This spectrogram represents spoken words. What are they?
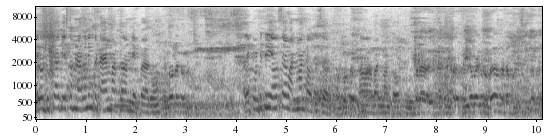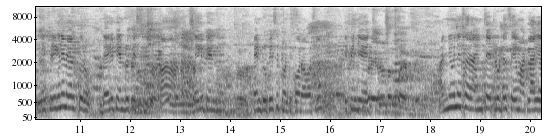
ఏదో డిశ్చార్జ్ చేస్తామన్నారు కానీ ఇంకా టైం చెప్పారు. రోజులు అవుతుంది వచ్చి? అదే ట్వంటీ త్రీ వస్తే వన్ మంత్ అవుతుంది సార్. వన్ మంత్ అవుతుంది. పెడుతుందా? ఫ్రీగానే పెడతారు daily ten rupees daily ten ten rupees twenty four అవర్స్లో టిఫిన్ చేయొచ్చు. అన్నీ ఉన్నాయి సార్ ఇంట్లో ఎట్లుంటుంది సేమ్ అట్లాగే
